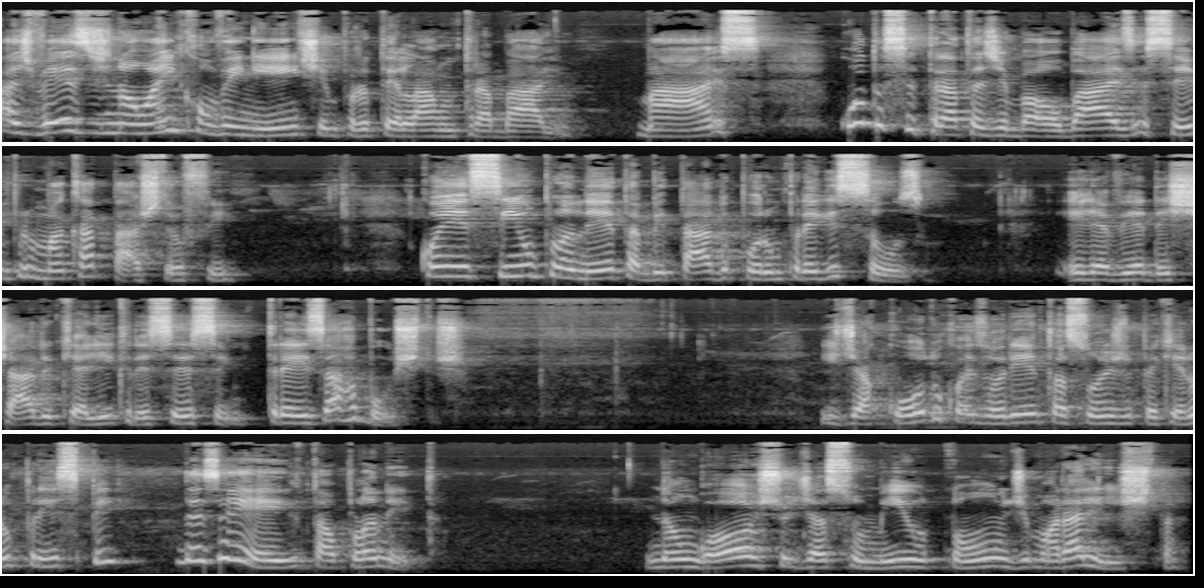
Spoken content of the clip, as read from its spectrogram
Às vezes não há inconveniente em protelar um trabalho, Mas, quando se trata de baobás, é sempre uma catástrofe. Conheci um planeta habitado por um preguiçoso. Ele havia deixado que ali crescessem três arbustos. E, de acordo com as orientações do Pequeno Príncipe, desenhei o tal planeta. Não gosto de assumir o tom de moralista,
